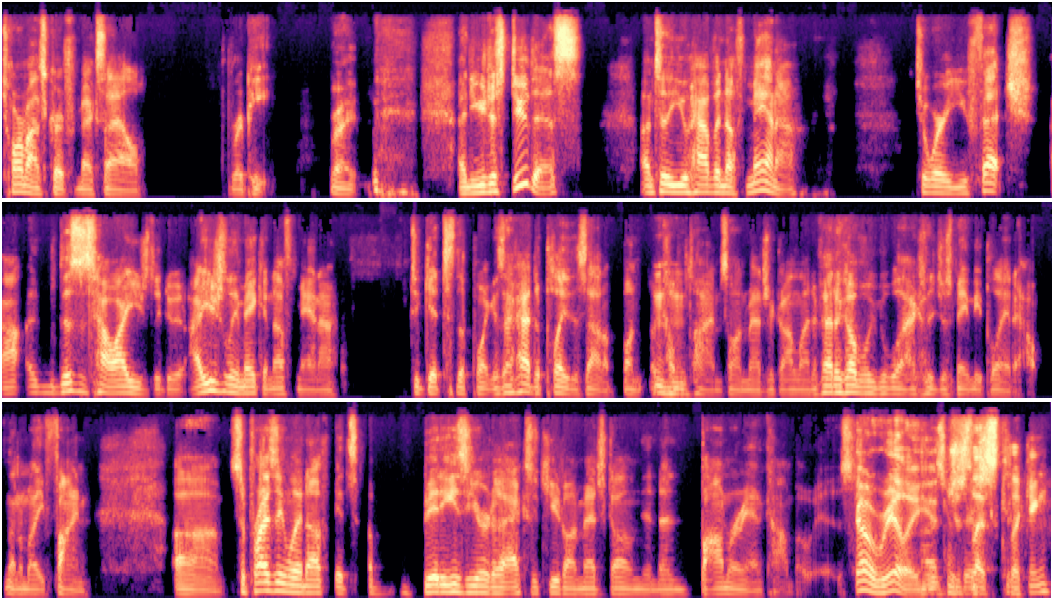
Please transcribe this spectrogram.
Tormod's Crypt from exile, repeat. right And you just do this until you have enough mana to where you fetch. Uh, this is how I usually do it. I usually make enough mana to get to the point because I've had to play this out a, bun- a Mm-hmm. couple times on Magic Online. I've had a couple of people actually just make me play it out, and I'm like, fine. Uh, surprisingly enough, it's a bit easier to execute on Magic Online than the Bomberman combo is. Oh, really? Uh, It's just less clicking.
